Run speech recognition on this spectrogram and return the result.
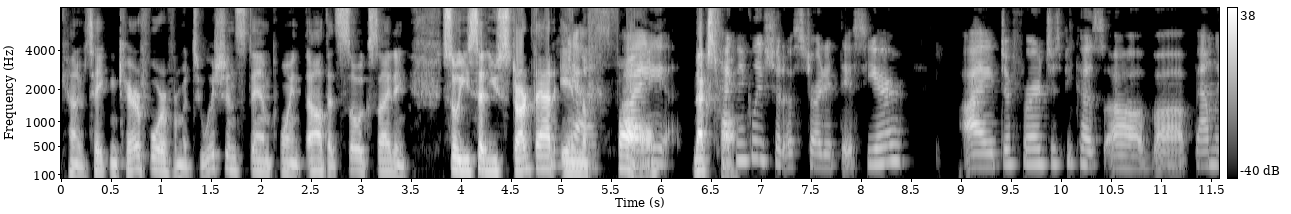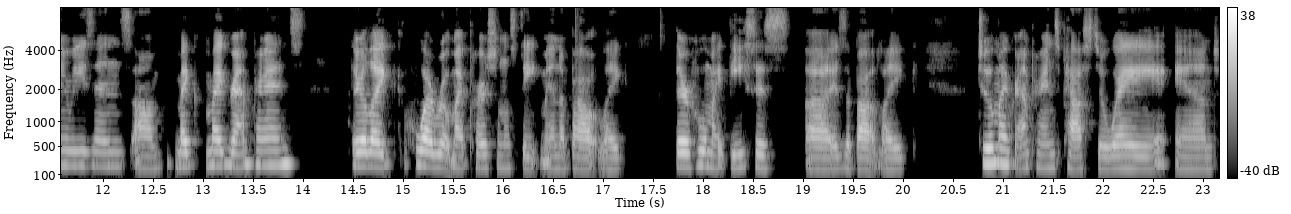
kind of taken care for from a tuition standpoint. Oh that's so exciting. So you said you start that in yes, the fall I next fall. technically should have started this year. I deferred just because of uh, family reasons. Um, my my grandparents they're like who I wrote my personal statement about like they're who my thesis uh, is about like two of my grandparents passed away and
